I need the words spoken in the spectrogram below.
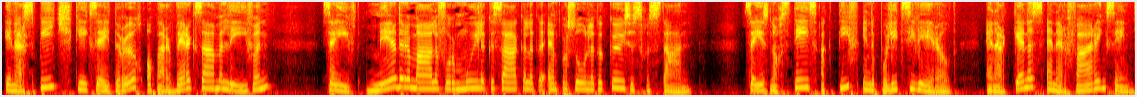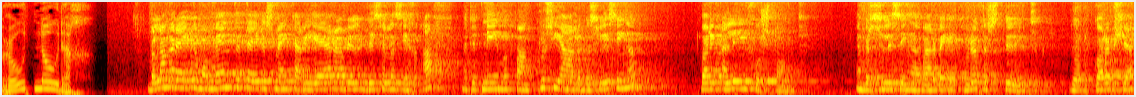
In haar speech keek zij terug op haar werkzame leven. Zij heeft meerdere malen voor moeilijke zakelijke en persoonlijke keuzes gestaan. Zij is nog steeds actief in de politiewereld en haar kennis en ervaring zijn broodnodig. Belangrijke momenten tijdens mijn carrière wisselen zich af met het nemen van cruciale beslissingen waar ik alleen voor stond. En beslissingen waarbij ik gerugsteund door de korpschef,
